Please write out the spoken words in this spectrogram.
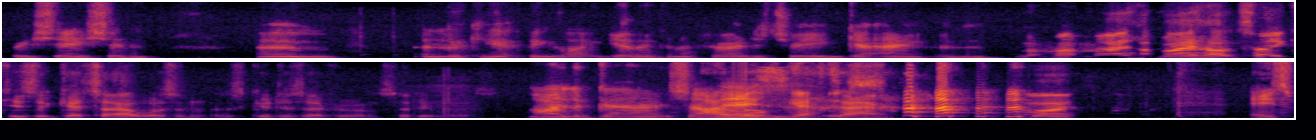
appreciation, um, and looking at things like you know kind of Hereditary and Get Out, and My, my, my hot take is that Get Out wasn't as good as everyone said it was. I love Get Out. Shut I up. Love Get Out. Right. It's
